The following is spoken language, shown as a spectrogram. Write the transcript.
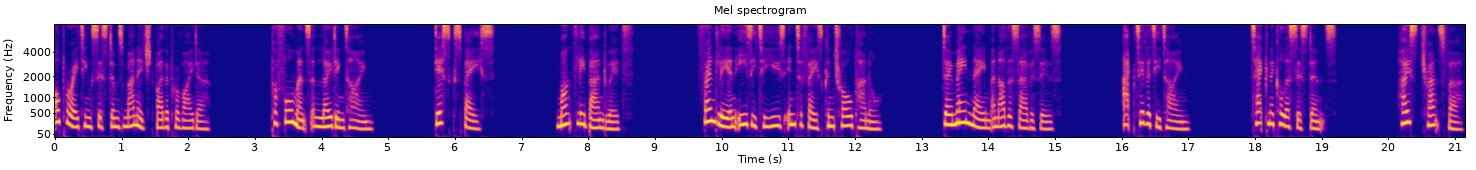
Operating systems managed by the provider, Performance and loading time, Disk space, Monthly bandwidth, Friendly and easy to use interface control panel, Domain name and other services. Activity time. Technical assistance. Host transfer.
